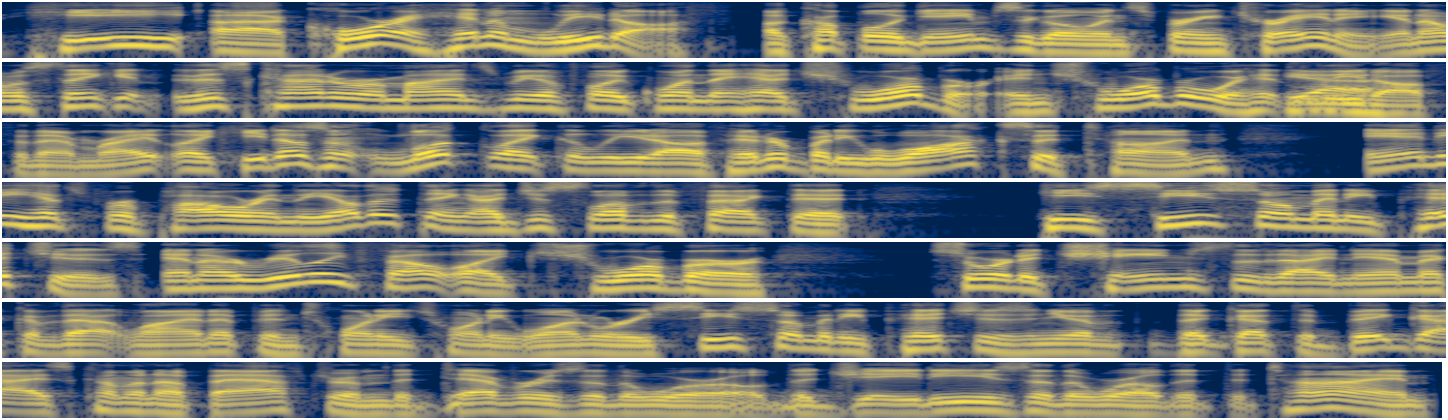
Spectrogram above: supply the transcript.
he uh, Cora hit him leadoff a couple of games ago in spring training, and I was thinking this kind of reminds me of like when they had Schwarber, and Schwarber would hit yeah. leadoff for them, right? Like he doesn't look like a leadoff hitter, but he walks a ton, and he hits for power. And the other thing, I just love the fact that he sees so many pitches, and I really felt like Schwarber sort of changed the dynamic of that lineup in 2021, where he sees so many pitches, and you have the, got the big guys coming up after him, the Devers of the world, the JDs of the world at the time.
